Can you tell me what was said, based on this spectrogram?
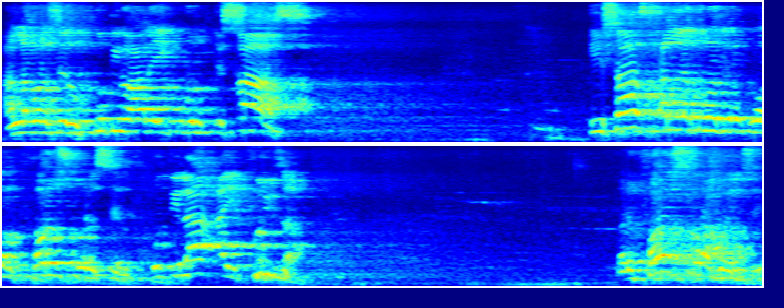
আল্লাহ বলেছেন, কুতিবা আলাইকুমুল কিসাস। কিসাস আল্লাহ তোমাদের উপর ফরজ করেছেন। কুতিলা আই ফুরিজা। মানে ফরজ করা হয়েছে।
